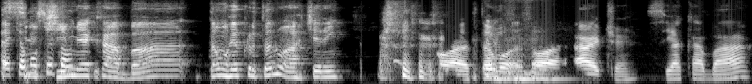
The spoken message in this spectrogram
É que não Se o time onde... acabar, estão recrutando o Archer, hein? Ó, tamo, ó, Archer, se acabar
